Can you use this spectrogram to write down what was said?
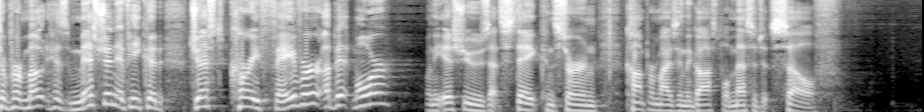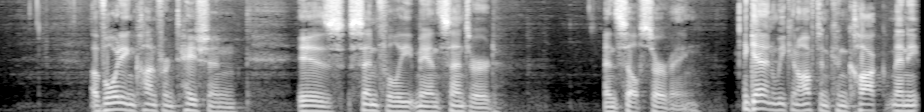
to promote his mission if he could just curry favor a bit more when the issues at stake concern compromising the gospel message itself? avoiding confrontation is sinfully man centered and self serving. Again, we can often concoct many,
